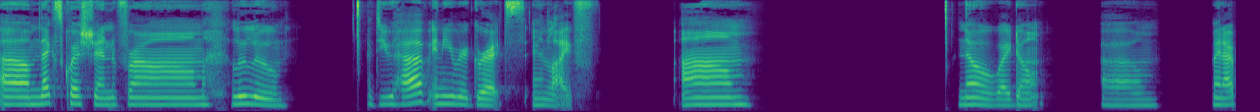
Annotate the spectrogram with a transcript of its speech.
Um, next question from Lulu. Do you have any regrets in life? Um, no, I don't. Um, I mean, I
